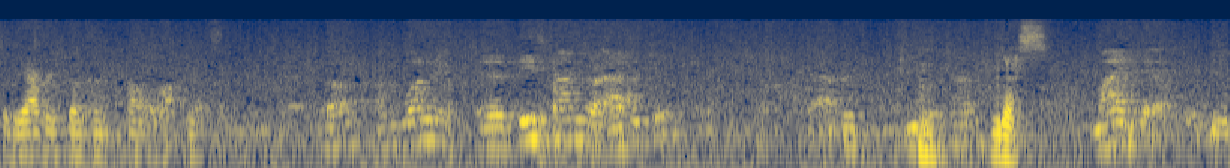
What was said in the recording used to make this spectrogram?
So the average doesn't tell a lot. Yes. Well, I'm wondering, uh, these times are averages? The average time? Yes. My guess would be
